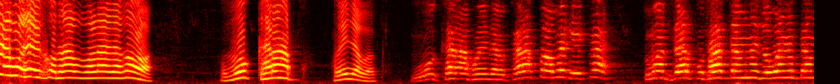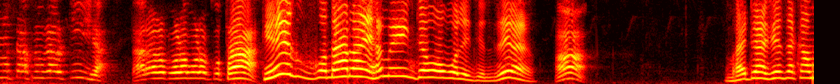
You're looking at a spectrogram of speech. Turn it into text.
না বলে কথা বলা দেখো মুখ খারাপ হয়ে যাবে। মুখ খারাপ হয়ে যাবে। খারাপ তো হবে কি? একটা তোমার যার কথার দাম না জবানের দাম না তার সঙ্গে আর কি ইহা তার আরও বড় বড় কথা। কি কথা নাই আমি যাব বলেছিল রে। হ্যাঁ। ভাইটা এসেছে কাম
